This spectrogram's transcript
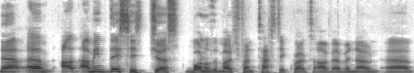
Now, um, I, I mean, this is just one of the most fantastic quotes I've ever known. Um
